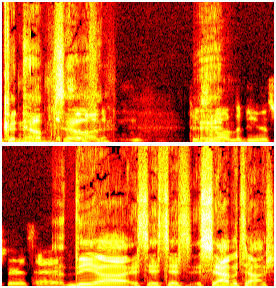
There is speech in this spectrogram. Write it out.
couldn't help himself. And, pissing and- on Medina Spirit's head. the uh it's, it's it's sabotage.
